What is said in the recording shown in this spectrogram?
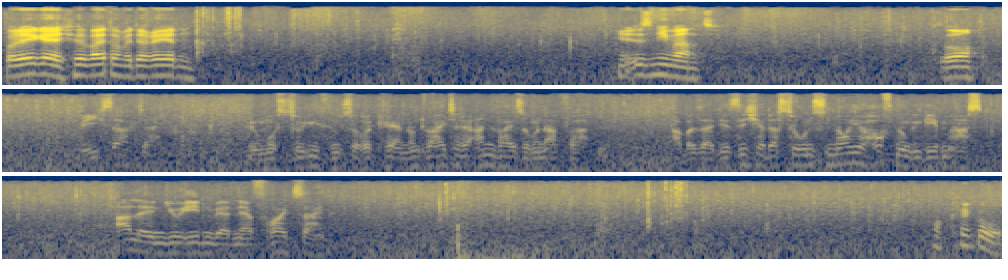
Kollege, ich will weiter mit dir reden. Hier ist niemand. So. Wie ich sagte, du musst zu Ethan zurückkehren und weitere Anweisungen abwarten. Aber sei dir sicher, dass du uns neue Hoffnung gegeben hast. Alle in New Eden werden erfreut sein. Okay, gut.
